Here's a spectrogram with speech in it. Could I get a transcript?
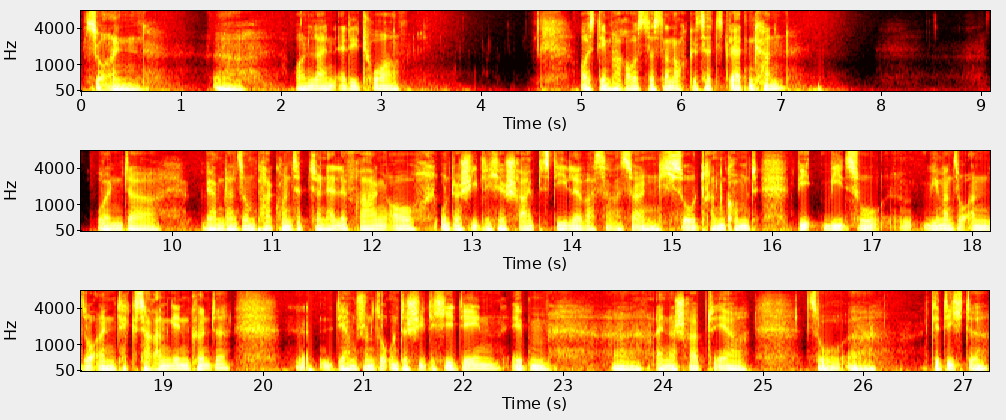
so ein äh, Online-Editor, aus dem heraus das dann auch gesetzt werden kann. Und äh, wir haben dann so ein paar konzeptionelle Fragen auch, unterschiedliche Schreibstile, was also eigentlich so drankommt, wie, wie, so, wie man so an so einen Text herangehen könnte. Die haben schon so unterschiedliche Ideen, eben äh, einer schreibt eher so äh, Gedichte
